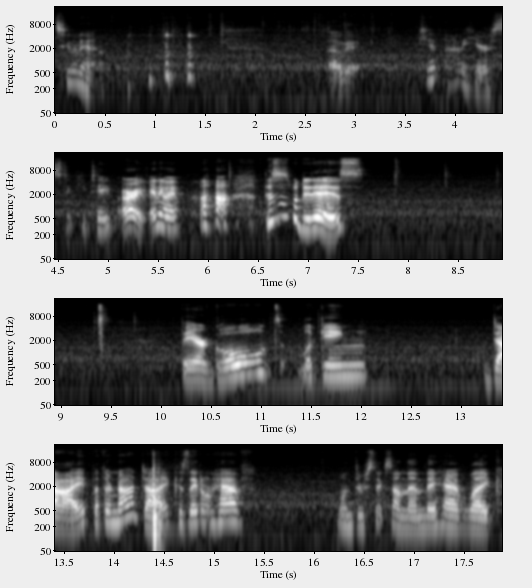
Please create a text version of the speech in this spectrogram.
Two and a half. okay. Get out of here. Sticky tape. Alright, anyway. this is what it is. They are gold looking die, but they're not die because they don't have one through six on them. They have like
